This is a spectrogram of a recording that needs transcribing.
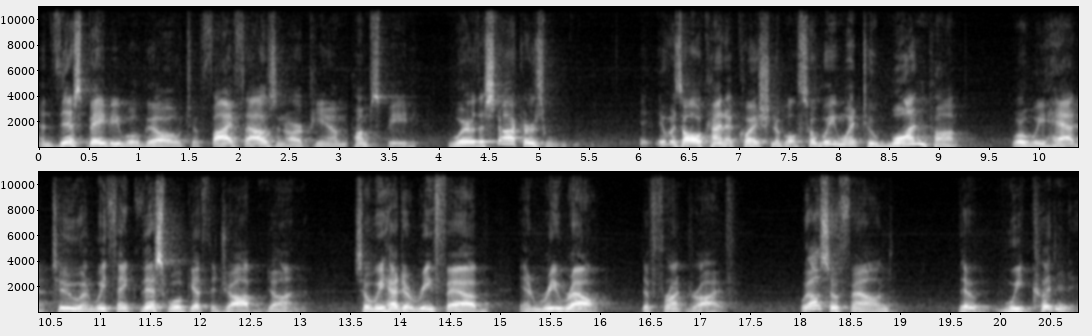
and this baby will go to 5,000 RPM pump speed, where the stockers, it was all kind of questionable. So we went to one pump where we had two, and we think this will get the job done. So we had to refab and reroute the front drive. We also found that we couldn't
